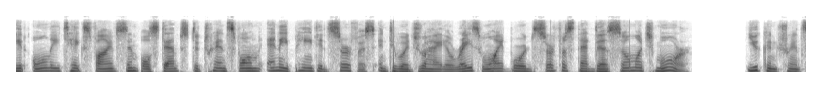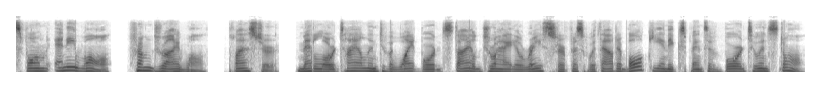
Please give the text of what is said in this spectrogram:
It only takes five simple steps to transform any painted surface into a dry erase whiteboard surface that does so much more. You can transform any wall, from drywall, plaster, metal or tile into a whiteboard style dry erase surface without a bulky and expensive board to install.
